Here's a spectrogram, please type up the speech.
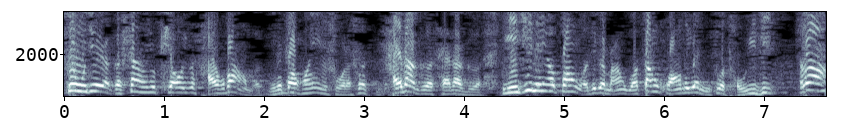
这会劲儿搁上头就飘一个柴火棒子。你看赵匡胤就说了，说柴大哥，柴大哥，你今天要帮我这个忙，我当皇帝让你做头一帝是吧？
